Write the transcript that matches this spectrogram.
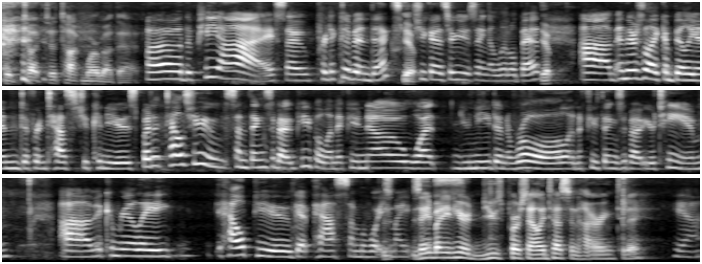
to, to, to talk more about that Oh, the PI, so predictive index, which Yep. you guys are using a little bit. Yep. Um, and there's like a billion different tests you can use, but it tells you some things about people. And if you know what you need in a role and a few things about your team, um, it can really help you get past some of what you might. does anybody in here use personality tests in hiring today Yeah.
